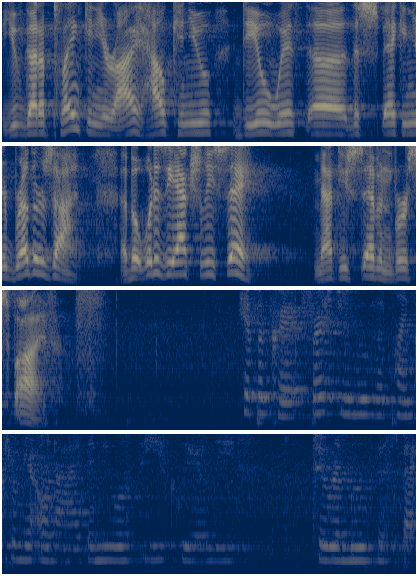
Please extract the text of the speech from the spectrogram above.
you've got a plank in your eye. How can you deal with uh, the speck in your brother's eye? Uh, but what does he actually say? Matthew 7, verse 5. Hypocrite, first remove the plank from your own eye, then you will see clearly to remove the speck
